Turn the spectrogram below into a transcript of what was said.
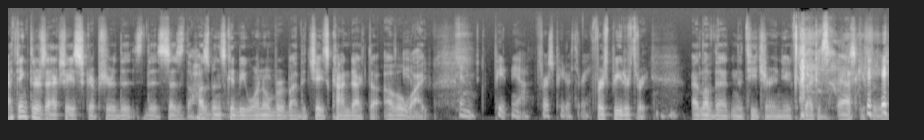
I think there's actually a scripture that that says the husbands can be won over by the chaste conduct of a wife. In Pe- yeah, First Peter three. First Peter 3 mm-hmm. I love that in the teacher in you because I could ask you for the.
